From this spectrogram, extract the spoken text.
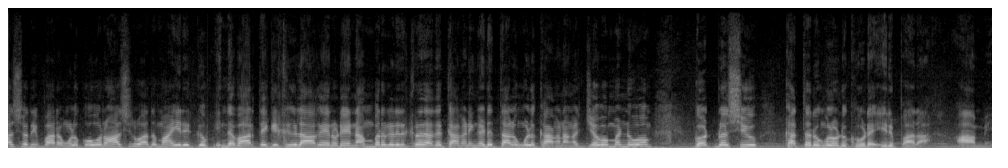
ஆசீர்வதிப்பார். உங்களுக்கு ஒவ்வொரு ஆசீர்வாதமாக இருக்கும் இந்த வார்த்தைக்கு கீழாக என்னுடைய நம்பர்கள் இருக்கிறது. அதற்காக நீங்கள் எடுத்தால் உங்களுக்காக நாங்கள் ஜெபம் பண்ணுவோம். காட் பிளஸ் யூ கத்தர் உங்களோடு கூட இருப்பாரா? ஆமே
